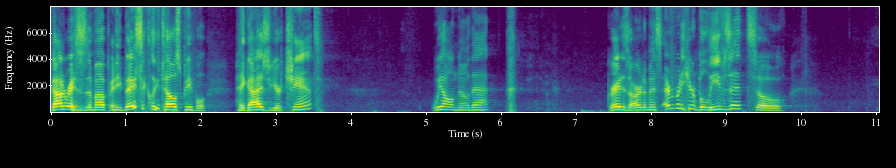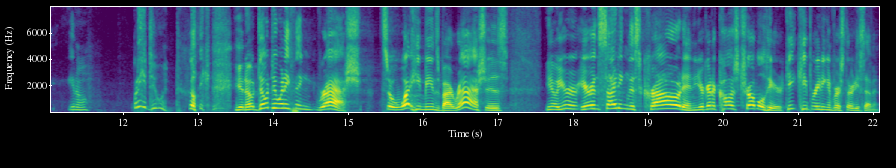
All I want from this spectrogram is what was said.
God raises him up, and he basically tells people, hey guys, your chant, we all know that. Great as Artemis. Everybody here believes it, so, you know, what are you doing? like, you know, don't do anything rash. So, what he means by rash is, you know, you're, you're inciting this crowd and you're going to cause trouble here. Keep, keep reading in verse 37.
